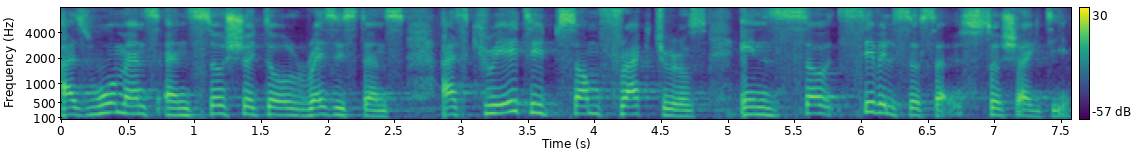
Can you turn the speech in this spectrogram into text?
as women's and societal resistance has created some fractures in so civil society.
